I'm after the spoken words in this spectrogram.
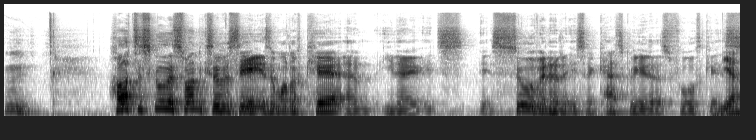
Hmm. Hard to score this one because obviously it is a one-off kit, and you know it's it's sort of in a, its own category as fourth kits. Yeah.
